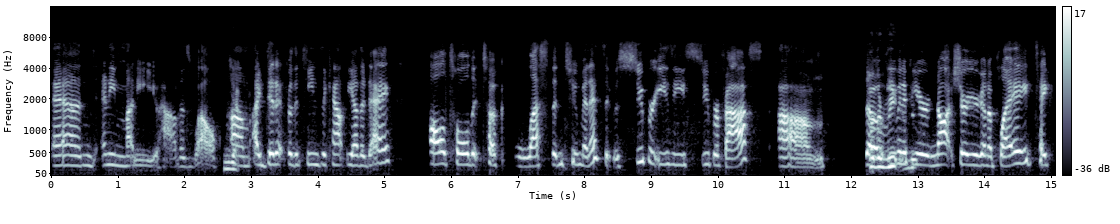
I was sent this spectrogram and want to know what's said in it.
and any money you have as well. Yeah. Um, I did it for the teens account the other day. All told, it took less than two minutes. It was super easy, super fast. Um, so re- even if you're not sure you're going to play, take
